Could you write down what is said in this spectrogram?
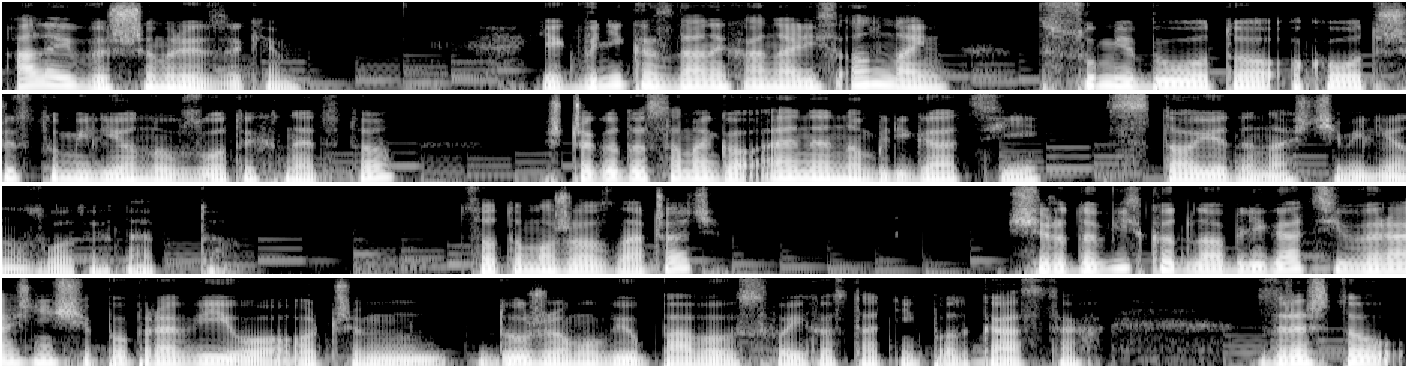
ale i wyższym ryzykiem. Jak wynika z danych analiz online, w sumie było to około 300 milionów złotych netto, z czego do samego NN obligacji 111 milionów złotych netto. Co to może oznaczać? Środowisko dla obligacji wyraźnie się poprawiło, o czym dużo mówił Paweł w swoich ostatnich podcastach. Zresztą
